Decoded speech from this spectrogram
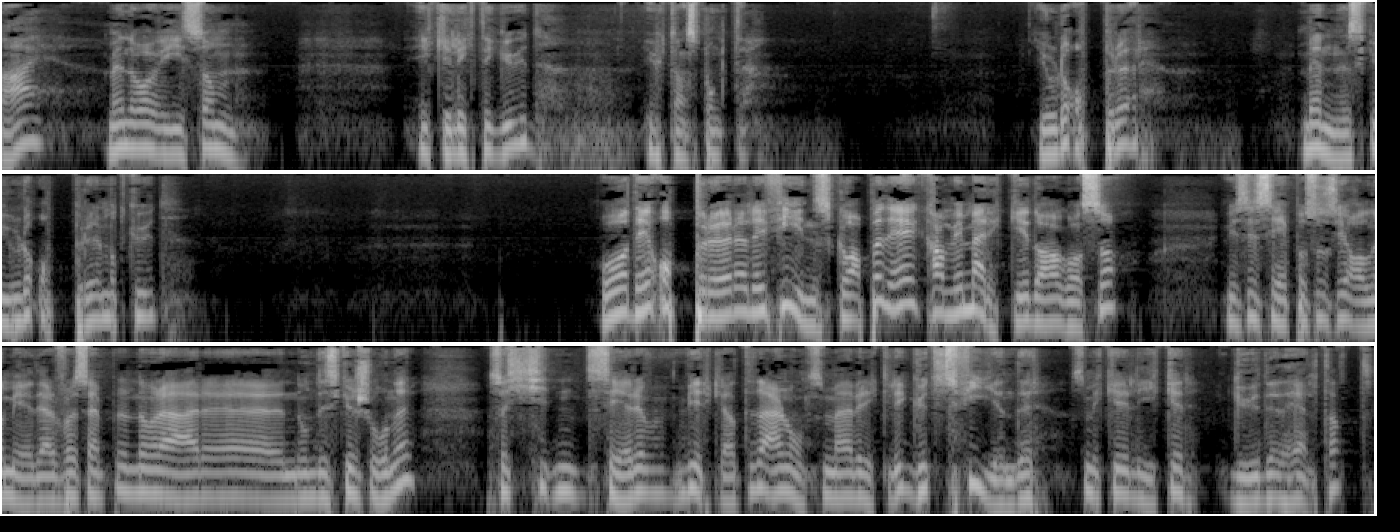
Nei, men det var vi som ikke likte Gud i utgangspunktet. Gjorde opprør. Mennesket gjorde opprør mot Gud. Og det opprøret, det fiendskapet, det kan vi merke i dag også. Hvis vi ser på sosiale medier, f.eks., når det er eh, noen diskusjoner, så ser du virkelig at det er noen som er virkelig Guds fiender, som ikke liker Gud i det hele tatt.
